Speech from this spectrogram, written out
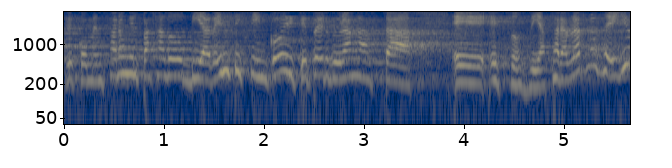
que comenzaron el pasado día 25 y que perduran hasta eh, estos días. Para hablarnos de ello,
